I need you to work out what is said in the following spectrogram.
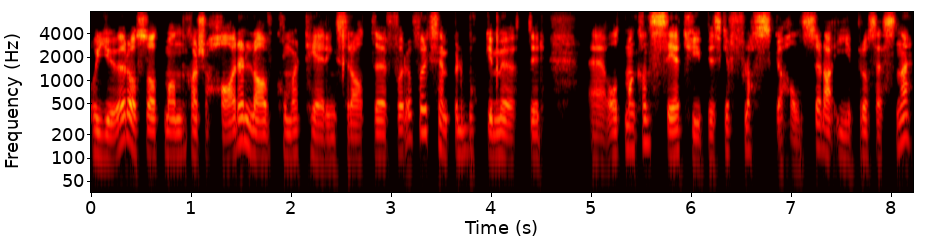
og gjør også at man kanskje har en lav konverteringsrate for å f.eks. booke møter, eh, og at man kan se typiske flaskehalser da, i prosessene.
